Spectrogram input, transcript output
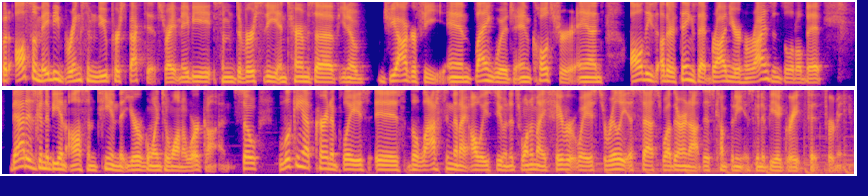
but also maybe bring some new perspectives, right? Maybe some diversity in terms of, you know, geography and language and culture and all these other things that broaden your horizons a little bit that is going to be an awesome team that you're going to want to work on. So, looking up current employees is the last thing that I always do. And it's one of my favorite ways to really assess whether or not this company is going to be a great fit for me.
